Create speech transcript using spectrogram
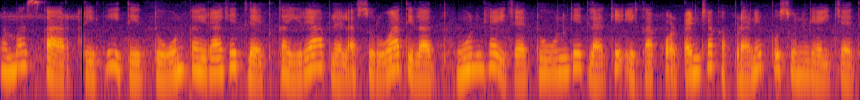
नमस्कार. मी इथे दोन कैऱ्या घेतल्या आहेत कैऱ्या आपल्याला सुरुवातीला धुवून घ्यायच्या आहेत. धुवून घेतल्या की एका कॉटनच्या कपड्याने पुसून घ्यायच्या आहेत.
